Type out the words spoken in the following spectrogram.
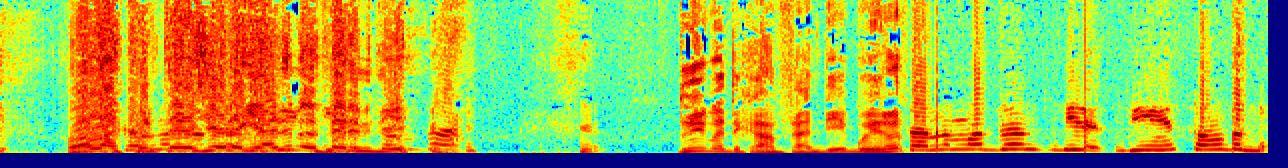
Valla 40 dereceyle geldim öperim diye. Duymadık hanımefendiyi. Buyurun. Tanımadığın bir, bir insanı da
